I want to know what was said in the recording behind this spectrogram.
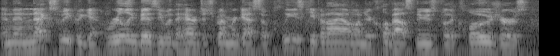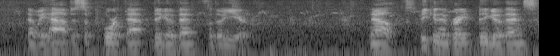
And then next week we get really busy with the Heritage member guests, so please keep an eye out on your clubhouse news for the closures that we have to support that big event for the year. Now, speaking of great big events,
